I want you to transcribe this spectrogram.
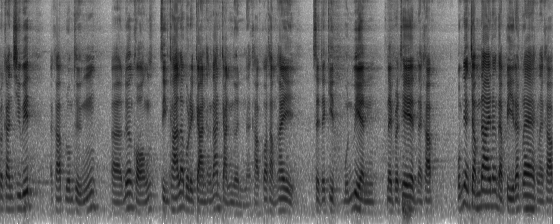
ประกันชีวิตนะครับรวมถึงเอ่อเรื่องของสินค้าและบริการทางด้านการเงินนะครับ ก็ทำให้เศรษฐกิจหมุนเวียนในประเทศนะครับ ผมยังจำได้ตั้งแต่ปีแรกๆนะครับ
